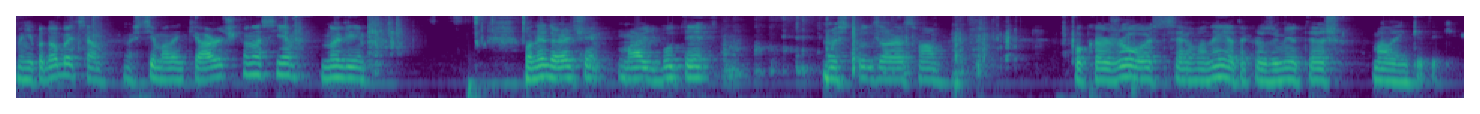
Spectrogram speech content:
Мені подобається ось ці маленькі арочки у нас є нові. Вони, до речі, мають бути. Ось тут зараз вам покажу. Ось це вони, я так розумію, теж маленькі такі.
